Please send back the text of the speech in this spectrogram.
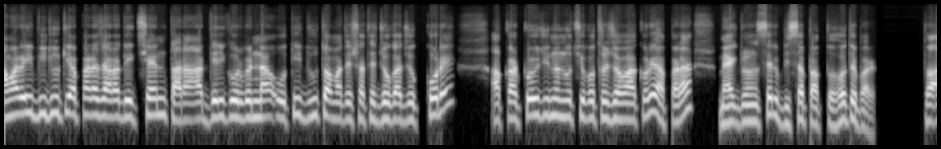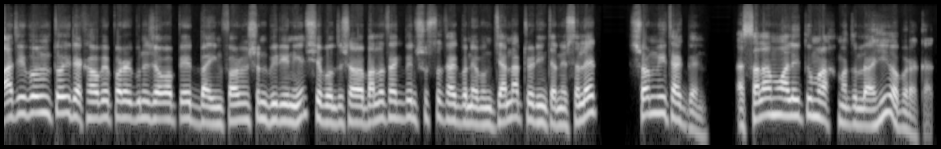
আমার এই ভিডিওটি আপনারা যারা দেখছেন, তারা আর দেরি করবেন না। অতি দ্রুত আমাদের সাথে যোগাযোগ করে আপনার প্রয়োজনীয় নথিপত্র জমা করে আপনারা ম্যাকডোনাল্ডসের ভিসা প্রাপ্ত হতে পারেন। তো, আজ এই দেখা হবে পরের কোনো জবাবের বা ইনফরমেশন ভিডিও নিয়ে। সে বলতে সবাই ভালো থাকবেন, সুস্থ থাকবেন এবং জান্নাত ট্রেড ইন্টারন্যাশনালের সঙ্গেই থাকবেন। আসসালামু আলাইকুম রহমতুল্লাহি ওবরাকাত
